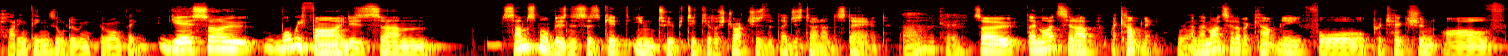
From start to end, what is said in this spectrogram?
hiding things or doing the wrong thing? Yeah, so what we find is um, some small businesses get into particular structures that they just don't understand. Ah, okay. So they might set up a company, Right. and they might set up a company for protection of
